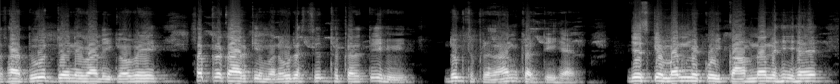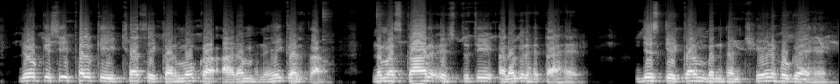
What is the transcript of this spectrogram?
तथा दूध देने वाली गौवें सब प्रकार के मनोरथ सिद्ध करती हुई दुग्ध प्रदान करती है। जिसके मन में कोई कामना नहीं है, जो किसी फल की इच्छा से कर्मों का आरंभ नहीं करता, नमस्कार स्तुति अलग रहता है। जिसके कर्म बंधन क्षीण हो गए हैं,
